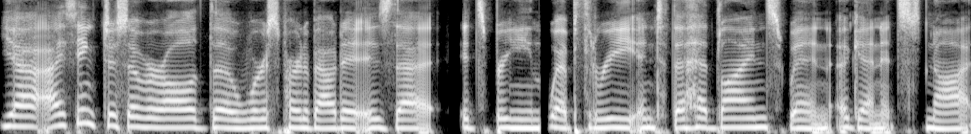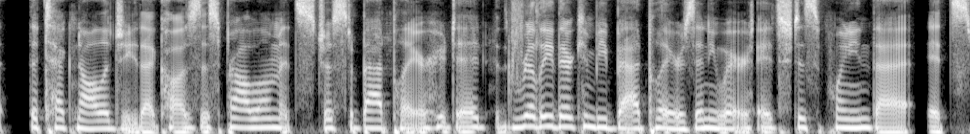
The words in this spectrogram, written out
Yeah, I think just overall, the worst part about it is that it's bringing Web3 into the headlines when, again, it's not the technology that caused this problem. It's just a bad player who did. Really, there can be bad players anywhere. It's disappointing that it's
